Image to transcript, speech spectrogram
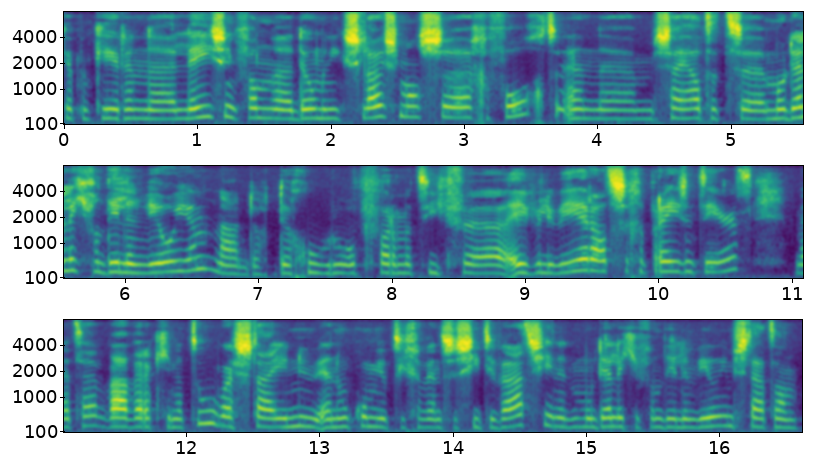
Ik heb een keer een uh, lezing van uh, Dominique Sluismans uh, gevolgd. En ehm, zij had het modelletje van Dylan William, nou, de, de goeroe op formatief evalueren, had ze gepresenteerd. Met waar werk je naartoe, waar sta je nu en hoe kom je op die gewenste situatie. In het modelletje van Dylan William staat dan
